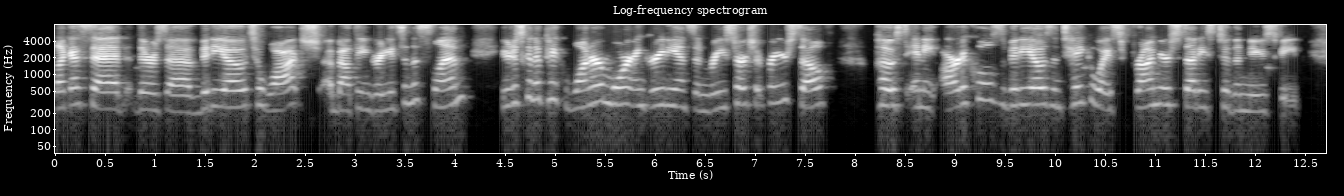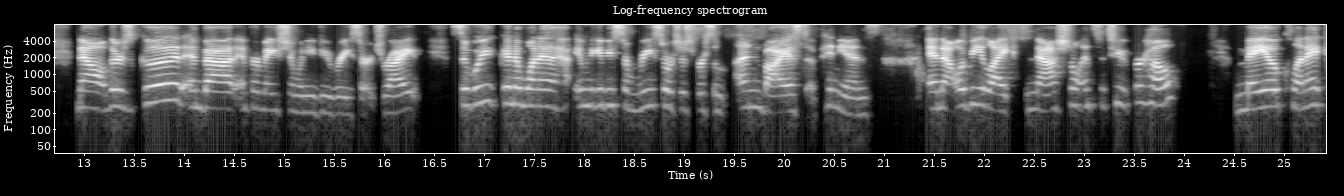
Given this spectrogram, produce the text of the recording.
like i said there's a video to watch about the ingredients in the slim. You're just going to pick one or more ingredients and research it for yourself post any articles, videos, and takeaways from your studies to the newsfeed. Now, there's good and bad information when you do research, right? So we're to want to. I'm to give you some resources for some unbiased opinions, and that would be like National Institute for Health, Mayo Clinic,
